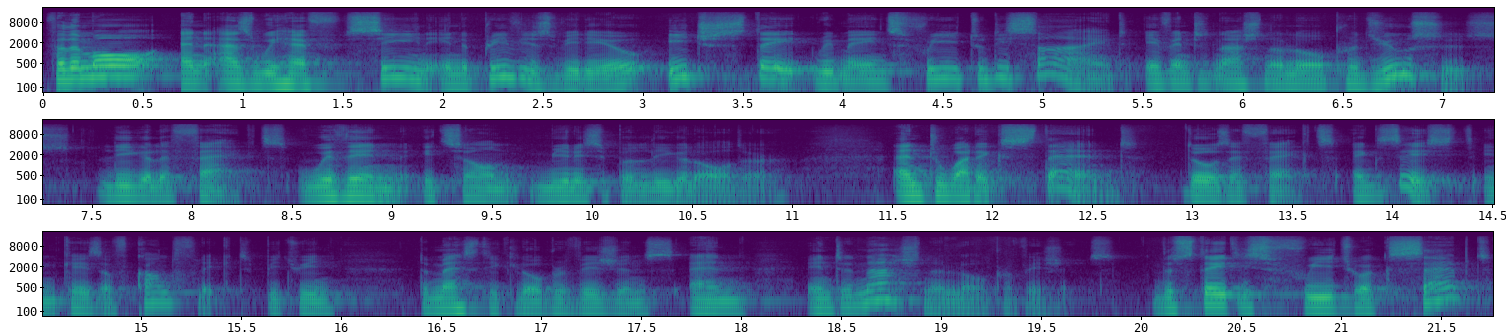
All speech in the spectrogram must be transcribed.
Furthermore, and as we have seen in the previous video, each state remains free to decide if international law produces legal effects within its own municipal legal order, and to what extent those effects exist in case of conflict between domestic law provisions and international law provisions. The state is free to accept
